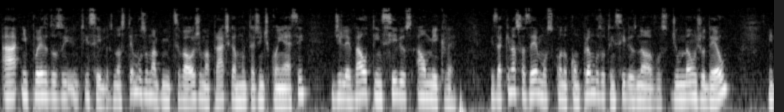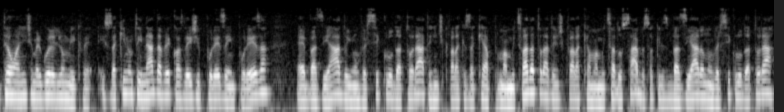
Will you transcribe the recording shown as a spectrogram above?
a impureza dos utensílios, nós temos uma mitzvah hoje, uma prática muita gente conhece, de levar utensílios ao mikveh. Isso aqui nós fazemos quando compramos utensílios novos de um não judeu, então a gente mergulha ele no mikveh. Isso daqui não tem nada a ver com as leis de pureza e impureza, é baseado em um versículo da Torá. Tem gente que fala que isso aqui é uma mitzvah da Torá, tem gente que fala que é uma mitzvah do sábio, só que eles basearam num versículo da Torá,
